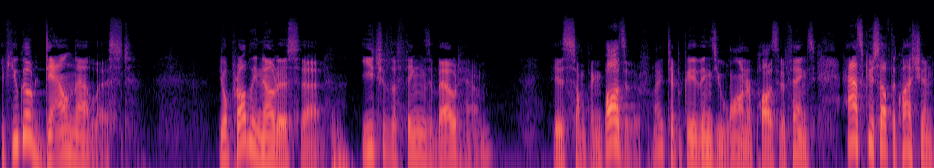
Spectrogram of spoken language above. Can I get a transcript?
If you go down that list, you'll probably notice that each of the things about him is something positive, right? Typically, the things you want are positive things. Ask yourself the question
